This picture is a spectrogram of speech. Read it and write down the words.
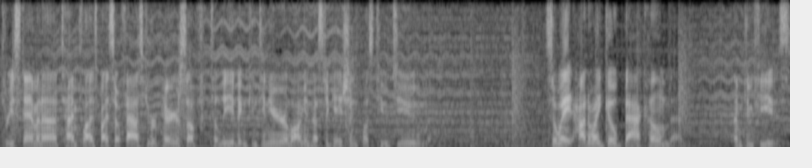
Three stamina. Time flies by so fast. You repair yourself to leave and continue your long investigation plus two doom. So wait, how do I go back home then? I'm confused.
